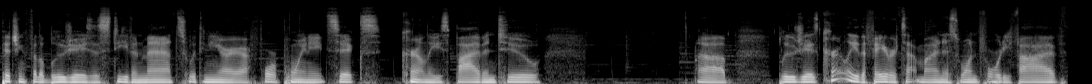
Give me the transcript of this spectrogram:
Pitching for the Blue Jays is Steven Matz with an ERA of 4.86. Currently, he's 5 and 2. Uh, Blue Jays currently the favorites at minus 145.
